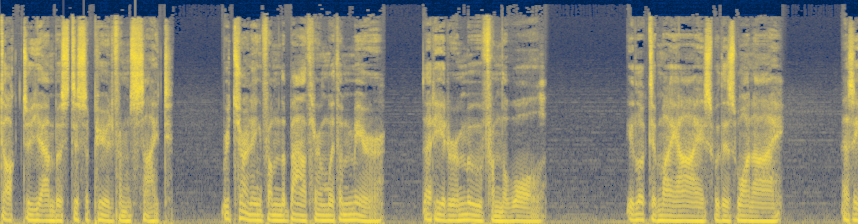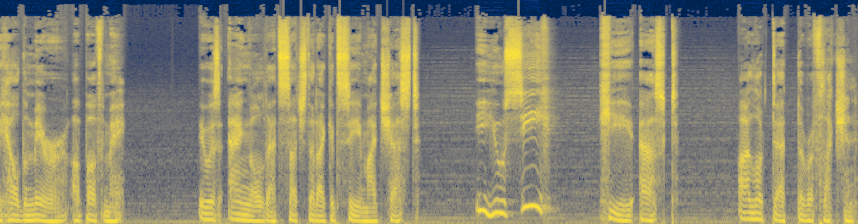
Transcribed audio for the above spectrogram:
Dr. Yambus disappeared from sight, returning from the bathroom with a mirror that he had removed from the wall. He looked at my eyes with his one eye as he held the mirror above me. It was angled at such that I could see my chest. You see? He asked. I looked at the reflection,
